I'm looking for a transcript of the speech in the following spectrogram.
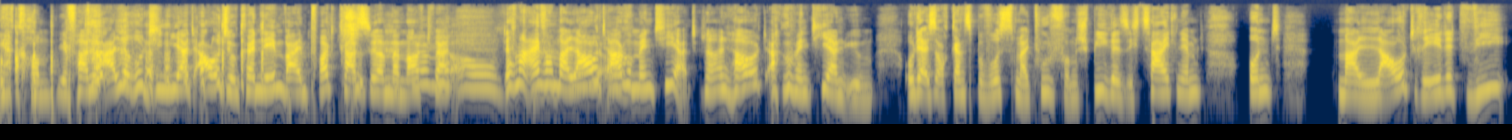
Ja, komm, wir fahren nur alle routiniert Auto, können nebenbei einen Podcast hören beim Autofahren. Dass man einfach mal laut argumentiert, ne? laut argumentieren üben. Oder es auch ganz bewusst mal tut, vom Spiegel sich Zeit nimmt und mal laut redet, wie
